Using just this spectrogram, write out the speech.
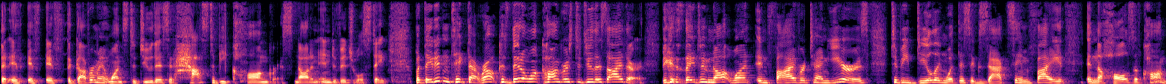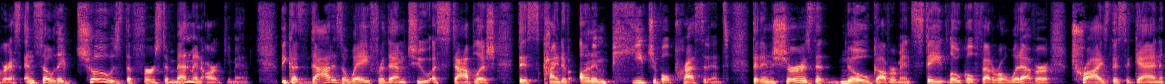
That if, if, if the government wants to do this, it has to be Congress, not an individual state. But they didn't take that route because they don't want Congress to do this either, because they do not want in five or 10 years to be dealing with this exact same fight in the halls of Congress. And so they chose the First Amendment argument because that is a way for them to establish this kind of unimpeachable precedent that ensures that no government, state, local, federal, whatever, tries this again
